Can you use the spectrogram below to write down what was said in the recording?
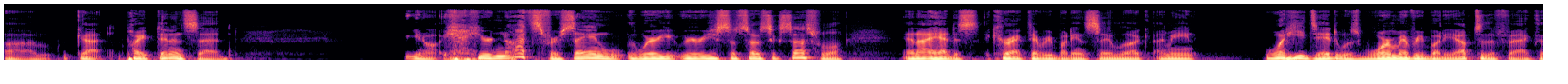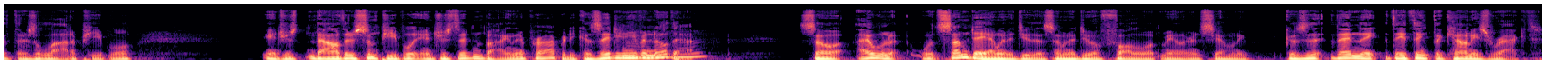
um, got piped in and said, you know, you're nuts for saying where you, where you're so, so successful. And I had to correct everybody and say, look, I mean, what he did was warm everybody up to the fact that there's a lot of people interest. Now there's some people interested in buying their property because they didn't even know that. So I want to, well, someday I'm going to do this. I'm going to do a follow up mailer and see how many, because then they, they think the county's wrecked.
